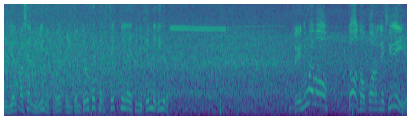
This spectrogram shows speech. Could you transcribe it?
Midió el pase al milímetro, ¿eh? el control fue perfecto y la definición de libro. De nuevo, todo por decidir.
